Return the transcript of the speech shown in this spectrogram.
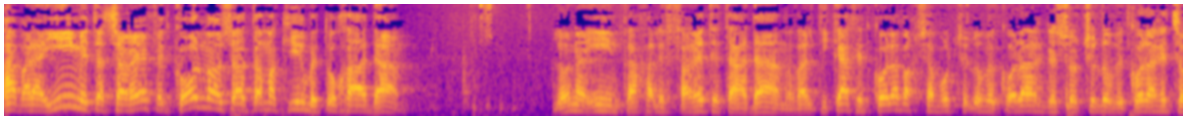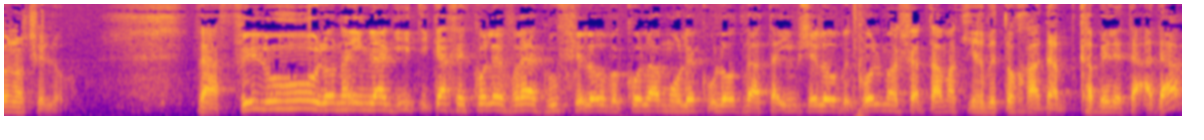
אבל האם תצרף את כל מה שאתה מכיר בתוך האדם? לא נעים ככה לפרט את האדם, אבל תיקח את כל המחשבות שלו וכל ההרגשות שלו וכל הרצונות שלו. ואפילו לא נעים להגיד, תיקח את כל אברי הגוף שלו וכל המולקולות והתאים שלו וכל מה שאתה מכיר בתוך האדם. תקבל את האדם?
